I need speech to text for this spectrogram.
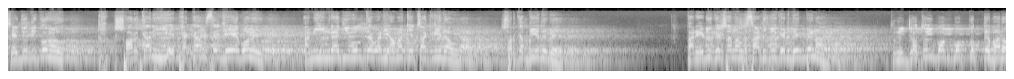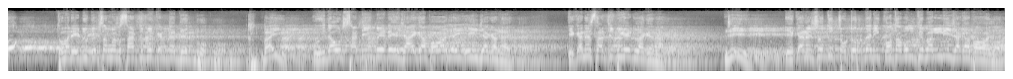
সে যদি কোনো সরকারি ভ্যাকান্সে যেয়ে বলে, আমি ইংরাজি বলতে পারি, আমাকে চাকরি দাও। সরকার দিয়ে দেবে। তার এডুকেশনাল সার্টিফিকেট দেখবে না? তুমি যতই বক বক করতে পারো, তোমার এডুকেশনাল সার্টিফিকেটটা দেখব। ভাই উইদাউট সার্টিফিকেটে জায়গা পাওয়া যায় এই জায়গাটায়। এখানে সার্টিফিকেট লাগে না। জি, এখানে শুধু চটকদারি কথা বলতে পারলেই জায়গা পাওয়া যায়।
